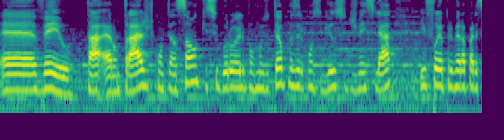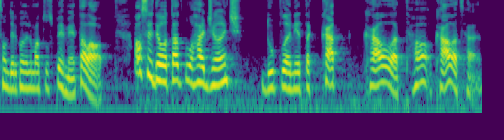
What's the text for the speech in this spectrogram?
é, veio, tá? Era um traje de contenção que segurou ele por muito tempo, mas ele conseguiu se desvencilhar e foi a primeira aparição dele quando ele matou o Superman. Tá lá, ó. Ao ser derrotado pelo Radiante do planeta Calatan,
